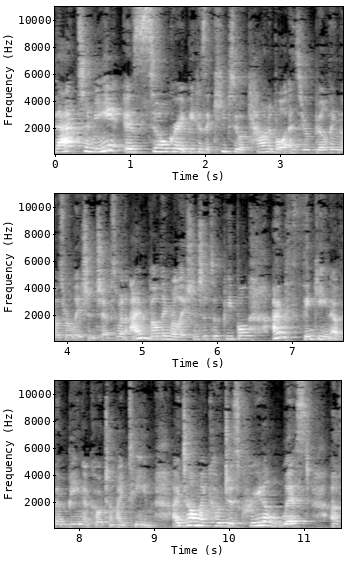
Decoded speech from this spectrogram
that to me is so great because it keeps you accountable as you're building those relationships. When I'm building relationships with people, I'm thinking of them being a coach on my team. I tell my coaches, create a list of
